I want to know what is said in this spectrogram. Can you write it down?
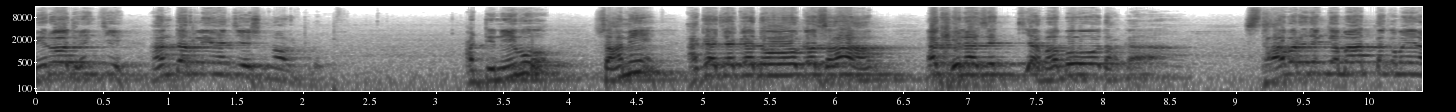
నిరోధించి అంతర్లీనం చేసుకున్నావు ఇప్పుడు. అట్టి నీవు స్వామి అగజగదోగసా అఖిల సత్య భబోధక స్థావర జంగమాత్మకమైన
